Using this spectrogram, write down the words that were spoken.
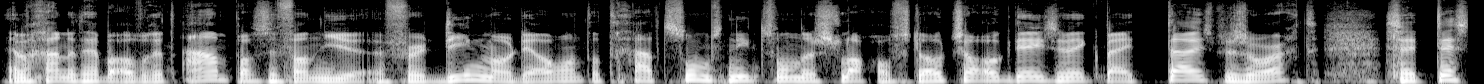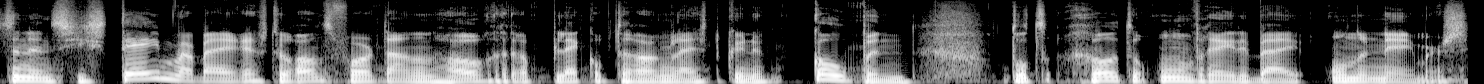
En we gaan het hebben over het aanpassen van je verdienmodel. Want dat gaat soms niet zonder slag of stoot. Zo ook deze week bij Thuisbezorgd. Zij testen een systeem waarbij restaurants voortaan een hogere plek op de ranglijst kunnen kopen. Tot grote onvrede bij ondernemers.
